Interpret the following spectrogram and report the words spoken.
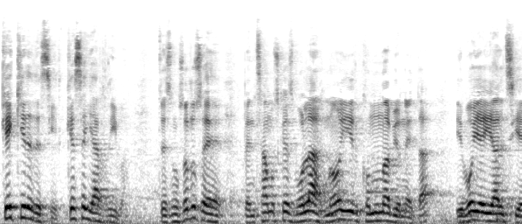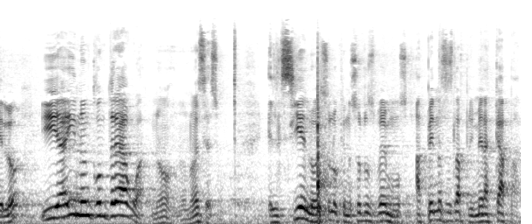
¿Qué quiere decir? ¿Qué es allá arriba? Entonces nosotros eh, pensamos que es volar, ¿no? Ir con una avioneta y voy ahí al cielo y ahí no encontré agua. No, no, no es eso. El cielo, eso es lo que nosotros vemos, apenas es la primera capa.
